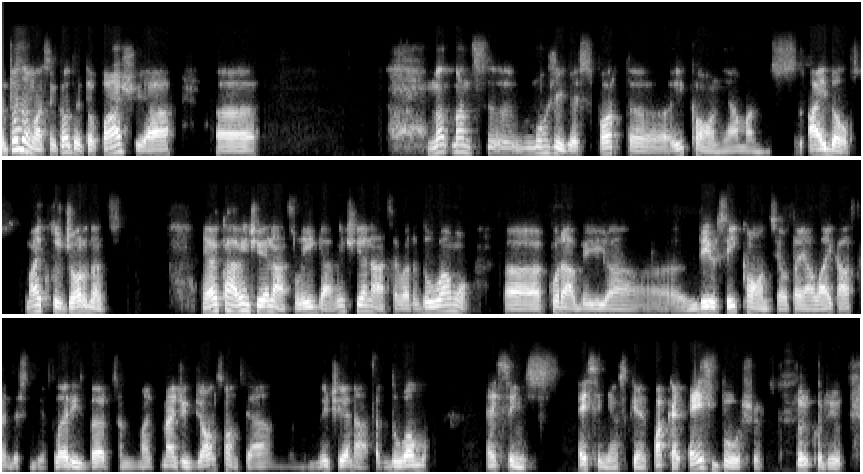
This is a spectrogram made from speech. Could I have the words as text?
Nu, padomāsim kaut vai to pašu, jā. Uh, Man, mans uh, mūžīgais sporta ikons, jā, mans idols, Maikls Jordans. Jā, kā viņš ienāca līgā? Viņš ienāca ar domu, uh, kurā bija uh, divas ikonas jau tajā laikā, 80. gados, Lērijs Birds un Ma- Magic Johnsons. Jā. Viņš ienāca ar domu, es, viņus, es viņiem skrienu pakaļ, es būšu tur, kur jūs.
